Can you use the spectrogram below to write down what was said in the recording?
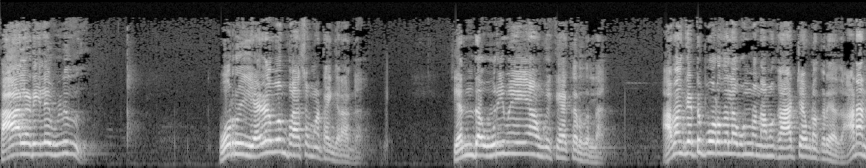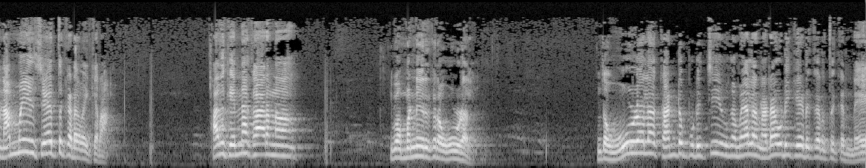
காலடியிலே விழுது. ஒரு இழவும் பேச மாட்டேங்கிறாங்க. எந்த உரிமையையும் அவங்க கேட்கறதில்ல. அவன் கெட்டு போறதுல ஒன்றும் நமக்கு ஆட்சேபணம் கிடையாது. ஆனால் நம்மையும் சேர்த்து கடை வைக்கிறான். அதுக்கு என்ன காரணம்? இவன் பண்ணியிருக்கிற ஊழல். இந்த ஊழலை கண்டுபிடிச்சி இவங்க மேல நடவடிக்கை எடுக்கிறதுக்குன்னே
